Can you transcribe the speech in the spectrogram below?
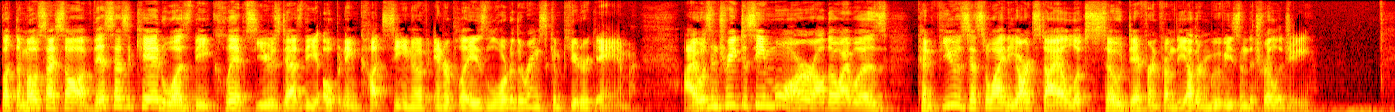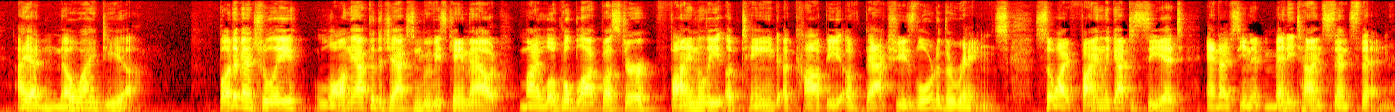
But the most I saw of this as a kid was the clips used as the opening cutscene of Interplay's Lord of the Rings computer game. I was intrigued to see more, although I was confused as to why the art style looks so different from the other movies in the trilogy. I had no idea. But eventually, long after the Jackson movies came out, my local blockbuster finally obtained a copy of Bakshi's Lord of the Rings. So I finally got to see it, and I've seen it many times since then.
